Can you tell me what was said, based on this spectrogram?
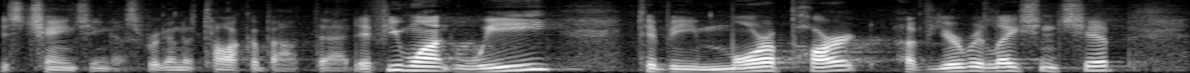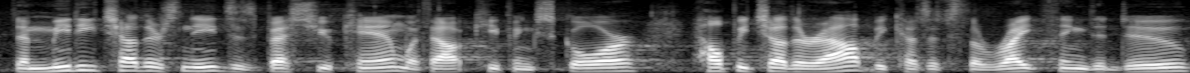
is changing us. We're going to talk about that. If you want we to be more a part of your relationship, then meet each other's needs as best you can without keeping score. Help each other out because it's the right thing to do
